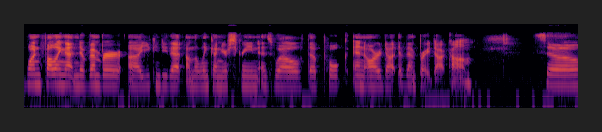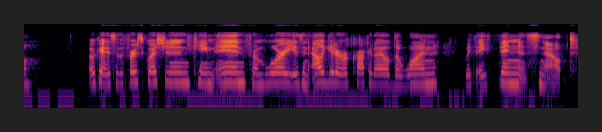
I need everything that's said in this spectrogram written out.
one following that in November, uh, you can do that on the link on your screen as well, the polknr.eventbrite.com. So, okay, so the first question came in from Lori Is an alligator or crocodile the one with a thin snout?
